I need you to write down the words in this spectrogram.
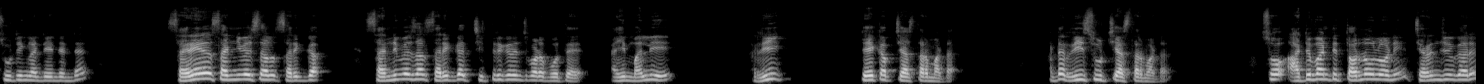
షూటింగ్లు అంటే ఏంటంటే సరైన సన్నివేశాలు సరిగ్గా సన్నివేశాలు సరిగ్గా చిత్రీకరించబడపోతే అవి మళ్ళీ రీ టేకప్ చేస్తారన్నమాట. అంటే రీషూట్ చేస్తారన్నమాట. సో అటువంటి తరుణంలోని చిరంజీవి గారు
